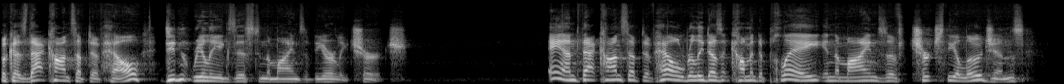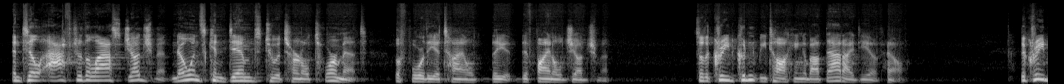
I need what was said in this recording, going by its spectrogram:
because that concept of hell didn't really exist in the minds of the early church. And that concept of hell really doesn't come into play in the minds of church theologians until after the last judgment. No one's condemned to eternal torment before the, eternal, the, the final judgment. So the creed couldn't be talking about that idea of hell. The creed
